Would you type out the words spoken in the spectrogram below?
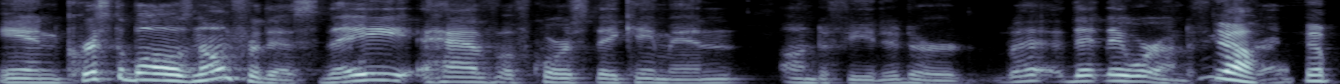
and Cristobal is known for this. They have, of course, they came in undefeated, or they, they were undefeated, Yeah. right? Yep.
